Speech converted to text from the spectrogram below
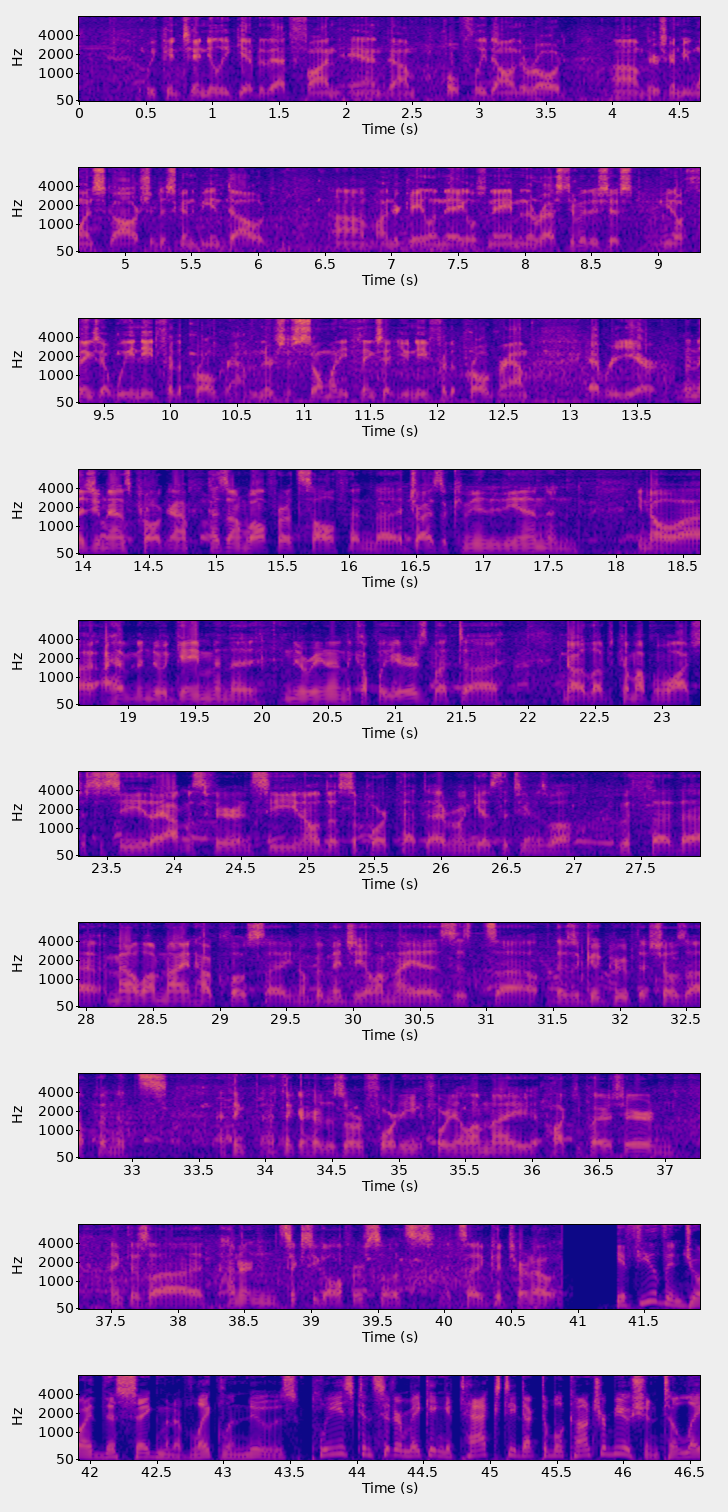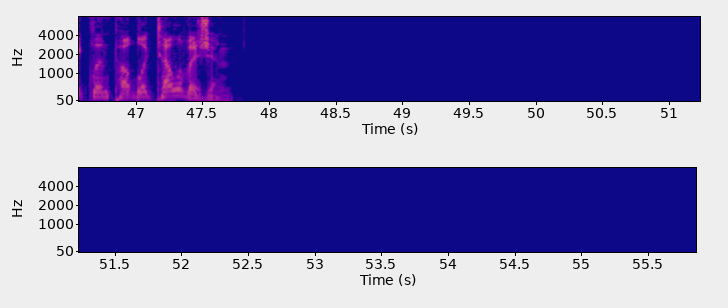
we continually give to that fund and um, hopefully down the road um, there's going to be one scholarship that's going to be endowed um, under Galen Nagle's name and the rest of it is just you know things that we need for the program and there's just so many things that you need for the program every year. The Bemidji Men's program has done well for itself and uh, it drives the community in and you know, uh, I haven't been to a game in the new arena in a couple years, but uh, you know, I'd love to come up and watch just to see the atmosphere and see you know the support that everyone gives the team as well. With uh, the Met alumni and how close uh, you know Bemidji alumni is, it's uh, there's a good group that shows up, and it's I think I think I heard there's over 40 40 alumni hockey players here, and I think there's 160 uh, golfers, so it's it's a good turnout. If you've enjoyed this segment of Lakeland News, please consider making a tax-deductible contribution to Lakeland Public Television.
